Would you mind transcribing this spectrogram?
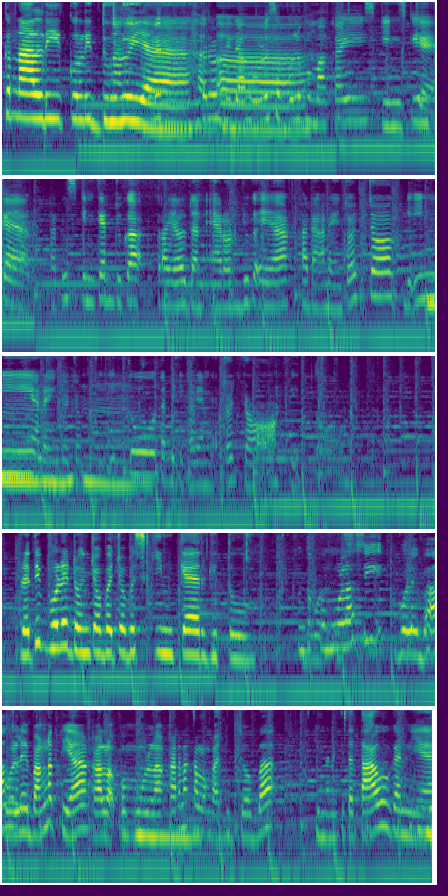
kenali kulit dulu Kenali ya. kulit terlebih dahulu Eh, sebelum memakai skincare. skincare. Tapi skincare juga trial dan error juga ya. Kadang ada yang cocok di ini, Hmm, ada yang cocok di hmm. itu, tapi di kalian nggak cocok gitu. Berarti boleh dong coba-coba skincare gitu. Untuk pemula sih boleh banget. Boleh banget ya kalau pemula Hmm. karena kalau nggak dicoba gimana kita tahu kan ya.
